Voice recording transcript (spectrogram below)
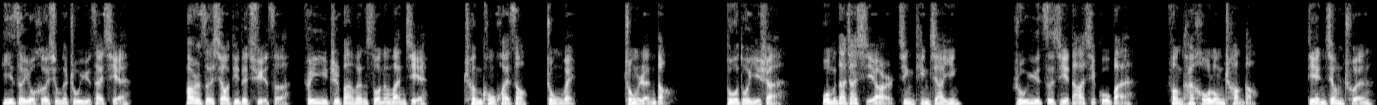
一则有何兄的珠玉在前，二则小弟的曲子非一知半文所能完结，诚恐坏噪。”众位众人道：“多多益善，我们大家洗耳静听佳音。”如玉自己打起鼓板。放开喉咙唱道：“点绛唇，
